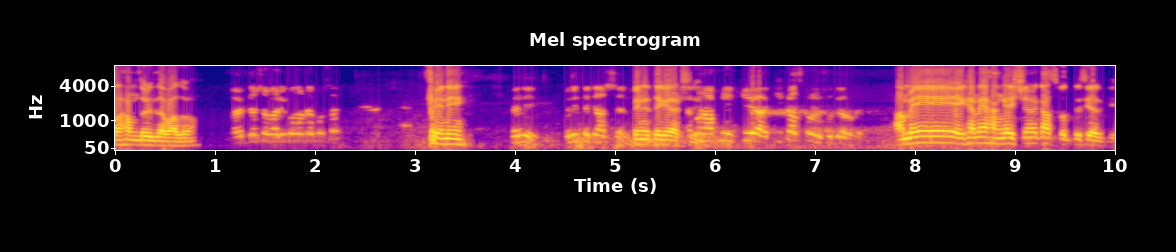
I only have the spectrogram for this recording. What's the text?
আলহামদুলিল্লাহ ভালো। দেশের বাড়ি বসে ফেনি। ফেনি? ফেনি থেকে আসছেন? ফেনি থেকে আসছি। এখন আপনি কি কি কাজ করেন সৌদি আরবে? আমি এখানে হাঙ্গার স্টেশনে কাজ করতেছি আর কি।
